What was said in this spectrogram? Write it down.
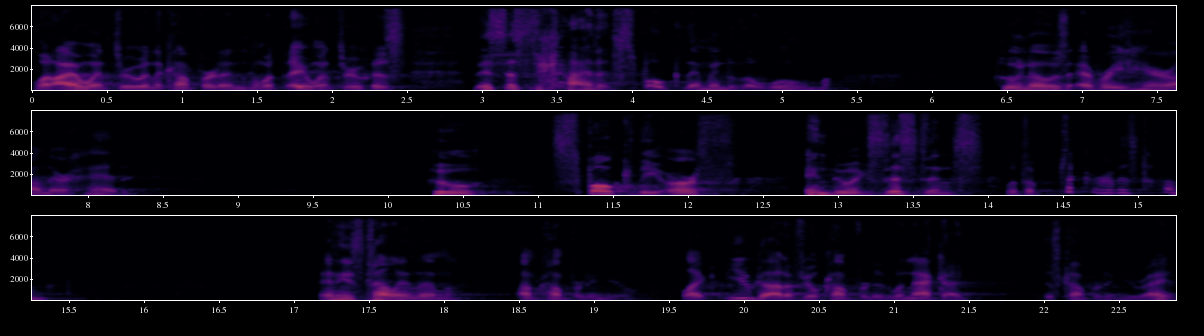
what I went through and the comfort and what they went through is this is the guy that spoke them into the womb, who knows every hair on their head, who spoke the earth into existence with the flicker of his tongue. And he's telling them, I'm comforting you. Like, you got to feel comforted when that guy is comforting you, right?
